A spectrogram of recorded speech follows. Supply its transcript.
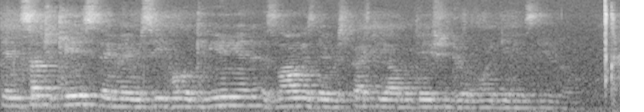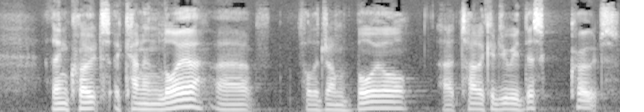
In such a case, they may receive Holy Communion as long as they respect the obligation to avoid giving scandal. Then quote a canon lawyer, uh, Father John Boyle. Uh, Tyler, could you read this quote?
